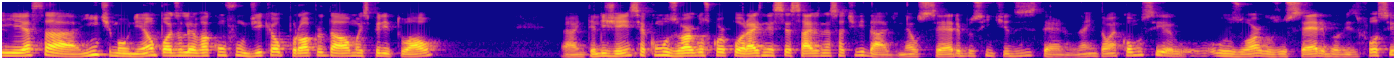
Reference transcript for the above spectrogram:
e essa íntima união pode nos levar a confundir que é o próprio da alma espiritual, a inteligência, com os órgãos corporais necessários nessa atividade, né? o cérebro os sentidos externos. Né? Então é como se os órgãos, o cérebro, fosse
